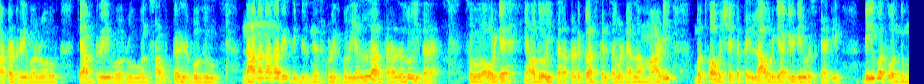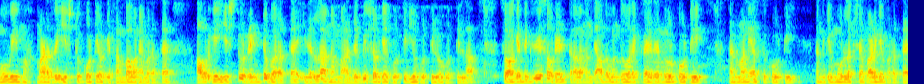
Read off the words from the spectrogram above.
ಆಟೋ ಡ್ರೈವರು ಕ್ಯಾಬ್ ಡ್ರೈವರು ಒಂದು ಸಾಫ್ಟ್ವೇರ್ ಇರ್ಬೋದು, ನಾನಾ ನಾನಾ ರೀತಿ ಬಿಸ್ನೆಸ್ಗಳು ಇರ್ಬೋದು, ಎಲ್ಲ ಥರದಲ್ಲೂ ಇದ್ದಾರೆ ಸೊ ಅವ್ರಿಗೆ ಯಾವುದೋ ಈ ಥರ ಥರ್ಡ್ ಕ್ಲಾಸ್ ಕೆಲಸಗಳನ್ನೆಲ್ಲ ಮಾಡಿ ಬದುಕೋ ಅವಶ್ಯಕತೆ ಇಲ್ಲ. ಅವ್ರಿಗೆ ಆಗಲಿ ಡಿವೋರ್ಸ್ಗೆ ಆಗಲಿ. ಡಿ ಬಸ್ ಒಂದು ಮೂವಿ ಮಾಡಿದ್ರೆ ಎಷ್ಟು ಕೋಟಿ ಅವ್ರಿಗೆ ಸಂಭಾವನೆ ಬರುತ್ತೆ. ಅವ್ರಿಗೆ ಎಷ್ಟು ರೆಂಟ್ ಬರುತ್ತೆ, ಇದೆಲ್ಲ ನಮ್ಮ ಜಗದೀಶ್ ಅವ್ರಿಗೆ ಗೊತ್ತಿದೆಯೋ ಗೊತ್ತಿಲ್ವೋ ಗೊತ್ತಿಲ್ಲ. ಸೊ ಹಾಗೆ ಜಗದೀಶ್ ಅವ್ರು ಹೇಳ್ತಾರಲ್ಲ, ನಂದು ಯಾವುದೋ ಒಂದೂವರೆ ಎಕರೆ ಇದೆ, ನೂರು ಕೋಟಿ, ನನ್ನ ಮನೆ ಹತ್ತು ಕೋಟಿ, ನನಗೆ ಮೂರು ಲಕ್ಷ ಬಾಡಿಗೆ ಬರುತ್ತೆ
